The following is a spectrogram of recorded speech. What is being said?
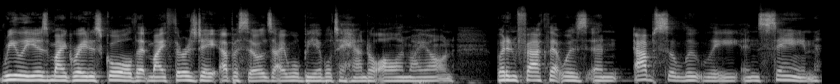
really is my greatest goal, that my Thursday episodes I will be able to handle all on my own. But in fact, that was an absolutely insane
